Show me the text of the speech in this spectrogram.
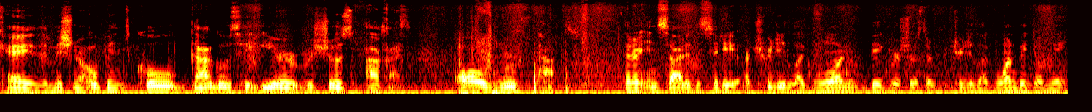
Okay, the Mishnah opens. Kol gagos heir rishus achas. All rooftops that are inside of the city are treated like one big rishus. They're treated like one big domain.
